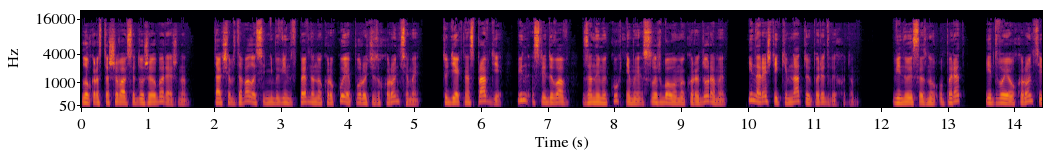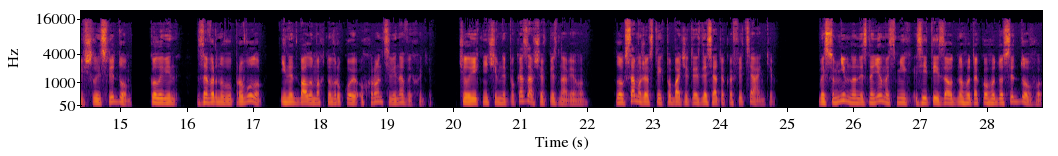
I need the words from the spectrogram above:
Лок розташувався дуже обережно, так щоб здавалося, ніби він впевнено крокує поруч з охоронцями, тоді як насправді він слідував за ними кухнями, службовими коридорами і нарешті кімнатою перед виходом. Він вислизнув уперед, і двоє охоронців йшли слідом, коли він завернув у провулок і недбало махнув рукою охоронцеві на виході. Чоловік нічим не показав, що впізнав його. Лок сам уже встиг побачити з десяток офіціантів. Безсумнівно, незнайомець міг зійти за одного такого досить довго,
